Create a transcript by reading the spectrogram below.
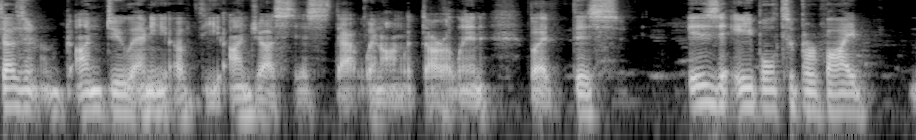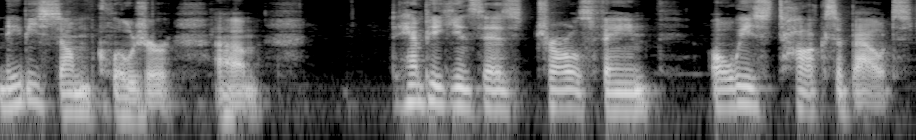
doesn't undo any of the injustice that went on with Daralyn, but this is able to provide maybe some closure. Um, Hampikian says Charles Fain always talks about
